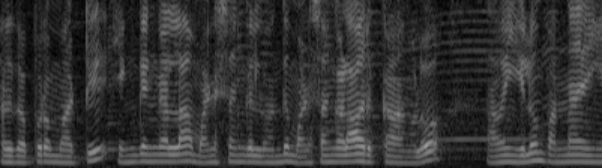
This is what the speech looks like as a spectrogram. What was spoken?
அதுக்கப்புறமாட்டு எங்கெங்கெல்லாம் மனுஷங்கள் வந்து மனுஷங்களாக இருக்காங்களோ அவங்களும் பண்ணாங்க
